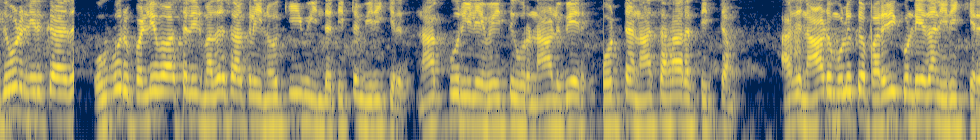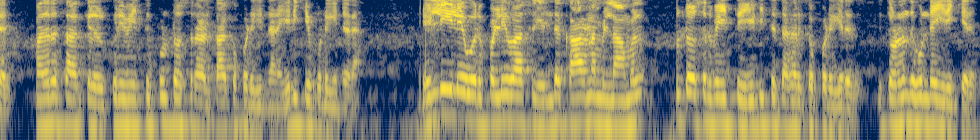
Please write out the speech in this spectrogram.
இதோடு நிற்காது. ஒவ்வொரு பள்ளிவாசலில் மதரசாக்களை நோக்கியும் இந்த திட்டம் இருக்கிறது. நாக்பூரிலே வைத்து ஒரு நாலு பேர் போட்ட நாசகார திட்டம். அது நாடு முழுக்க பரவிக்கொண்டே தான் இருக்கிறது. மதரசாக்கள் குறிவைத்து புல்டோசரால் தாக்கப்படுகின்றன இடிக்கப்படுகின்றன. டெல்லியிலே ஒரு பள்ளிவாசல் எந்த காரணம் இல்லாமல் புல்டோசர் வைத்து இடித்து தகர்க்கப்படுகிறது. இது தொடர்ந்து கொண்டே இருக்கிறது.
